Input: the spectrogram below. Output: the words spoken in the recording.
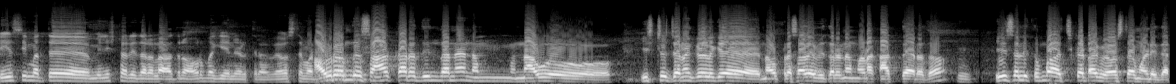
ಡಿ ಸಿ ಮತ್ತೆ ಮಿನಿಸ್ಟರ್ ಇದಾರಲ್ಲ ಅದ್ರ ಅವ್ರ ಬಗ್ಗೆ ಏನ್ ಹೇಳ್ತೀರಾ? ವ್ಯವಸ್ಥೆ ಮಾಡಿ. ಅವರೊಂದು ಸಹಕಾರದಿಂದನೇ ನಮ್ ನಾವು ಇಷ್ಟು ಜನಗಳಿಗೆ ನಾವು ಪ್ರಸಾದ ವಿತರಣೆ ಮಾಡಕ್ ಆಗ್ತಾ ಇರೋದು. ಈ ಸಲ ತುಂಬಾ ಅಚ್ಚುಕಟ್ಟಾಗಿ ವ್ಯವಸ್ಥೆ ಮಾಡಿದ್ದಾರೆ.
